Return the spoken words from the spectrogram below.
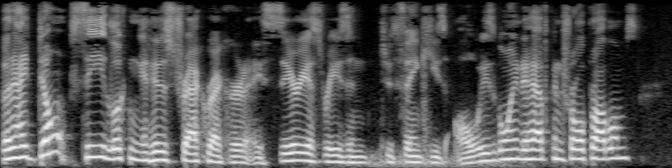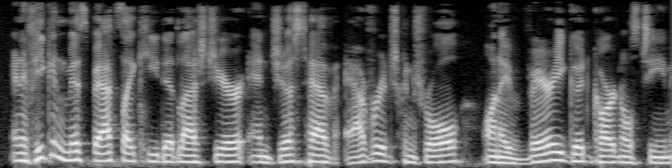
But I don't see looking at his track record a serious reason to think he's always going to have control problems. And if he can miss bats like he did last year and just have average control on a very good Cardinals team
